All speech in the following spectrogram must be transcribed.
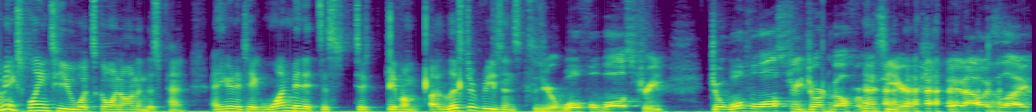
Let me explain to you what's going on in this pen. And you're going to take one minute to, to give them a list of reasons. So you're Wolf of Wall Street. Jo- Wolf of Wall Street, Jordan Belfort was here. and I was like,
